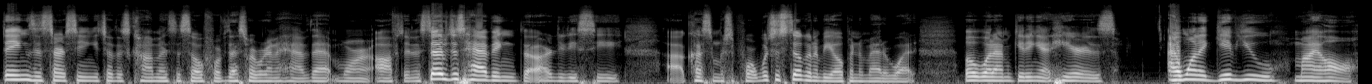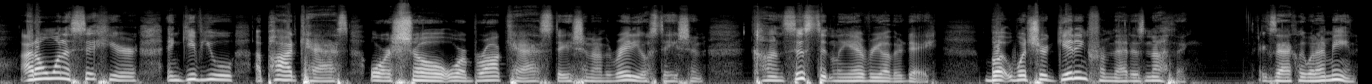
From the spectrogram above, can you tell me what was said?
things and start seeing each other's comments and so forth. That's why we're going to have that more often instead of just having the RDDC uh, customer support, which is still going to be open no matter what. But what I'm getting at here is I want to give you my all. I don't want to sit here and give you a podcast or a show or a broadcast station on the radio station consistently every other day. But what you're getting from that is nothing. Exactly what I mean.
